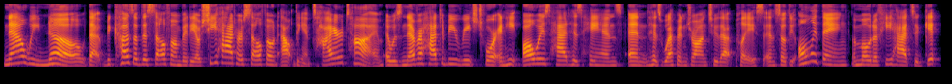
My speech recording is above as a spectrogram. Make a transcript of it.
Now we know that because of this cell phone video, she had her cell phone out the entire time. It was never had to be reached for, and he always had his hands and his weapon drawn to that place. And so the only thing, the motive he had to get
